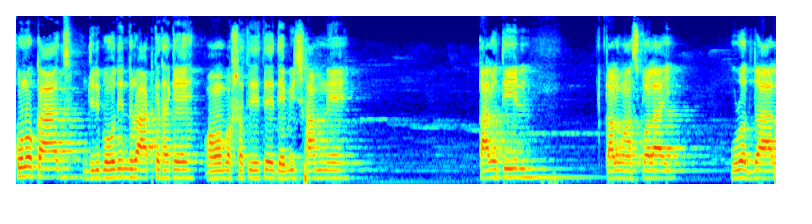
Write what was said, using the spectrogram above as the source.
কোনো কাজ যদি বহুদিন ধরে আটকে থাকে, অমাবস্যা তিথিতে দেবীর সামনে, কালো তিল, কালো মাসকলাই উড়দ ডাল,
